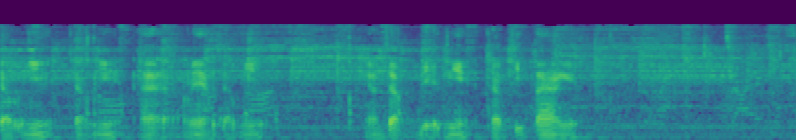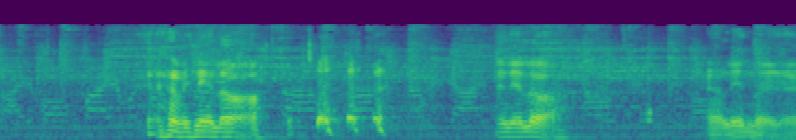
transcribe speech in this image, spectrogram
จับอย่างนี้จับอย่างนี้เออไม่อยากจับนี้อยากจับเบสนี้จับกีตาร์อย่างนี้ไม่เล่นแล้วหรอไม่เล่นแล้วหรออ่าเล่นหน่อยนะ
